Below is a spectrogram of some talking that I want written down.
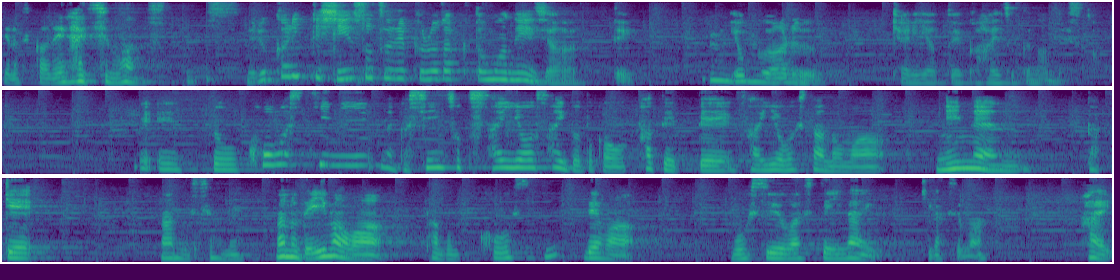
よろしくお願いします。メルカリって新卒でプロダクトマネージャーってよくあるキャリアというか配属なんですか？ええっと公式になんか新卒採用サイトとかを立てて採用したのは2年だけなんですよね。なので今は多分公式では募集はしていない気がします。はい。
